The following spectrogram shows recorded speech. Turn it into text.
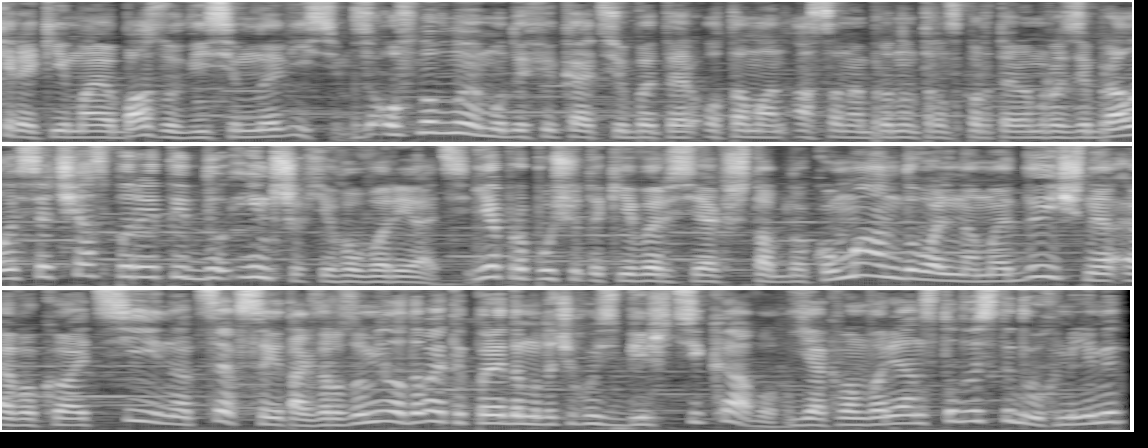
Страйкер, який має базу 8 на 8 З основною модифікацією БТР Отаман, а саме бронетранспортером розібралися, час перейти до інших його варіацій. Я пропущу такі версії, як штабно-командувальна, медична, евакуаційна. Це все і так зрозуміло. Давайте перейдемо до чогось більш цікавого. Як вам варіант 122 мм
